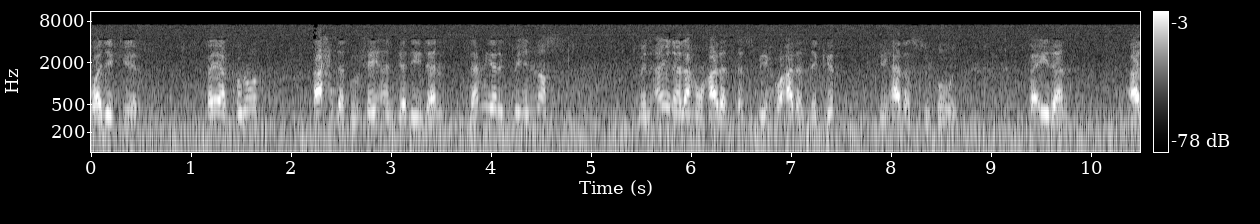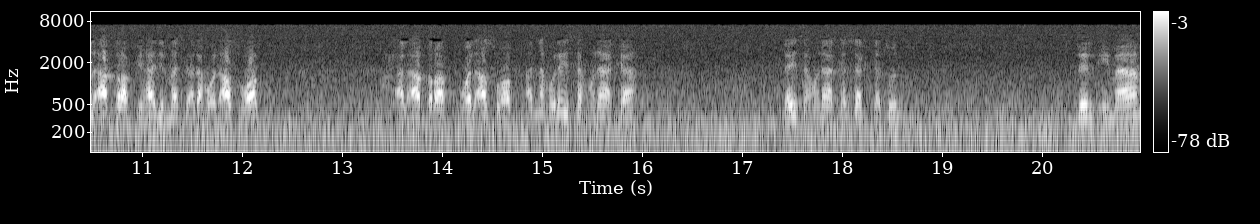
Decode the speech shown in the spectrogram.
وذكر. فيكونون أحدثوا شيئا جديدا لم يرد به النص. من أين له هذا التسبيح وهذا الذكر في هذا السكوت؟ فإذا الأقرب في هذه المسألة والأصوب الأقرب والأصوب أنه ليس هناك ليس هناك سكتة للإمام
